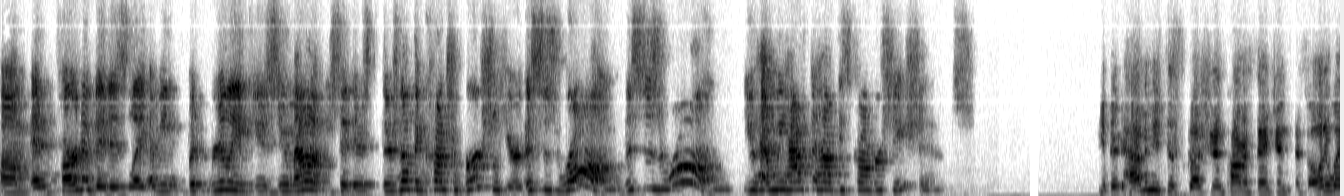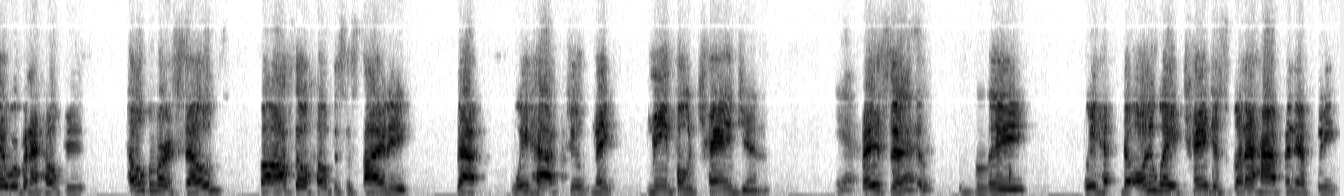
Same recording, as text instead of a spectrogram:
Um, and part of it is like, I mean, but really, if you zoom out, you say there's there's nothing controversial here. This is wrong. This is wrong. You have we have to have these conversations having these discussion and conversation is the only way we're going to help you help ourselves, but also help the society that we have to make meaningful change in. Yeah. Basically, yeah. we ha- the only way change is going to happen if we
